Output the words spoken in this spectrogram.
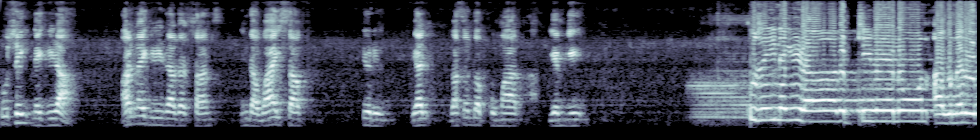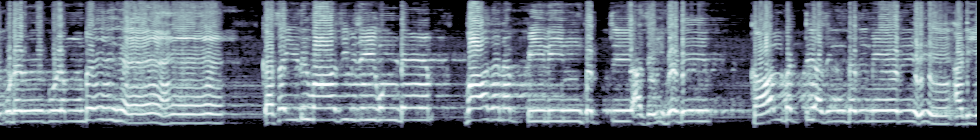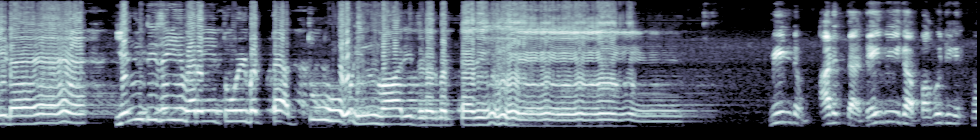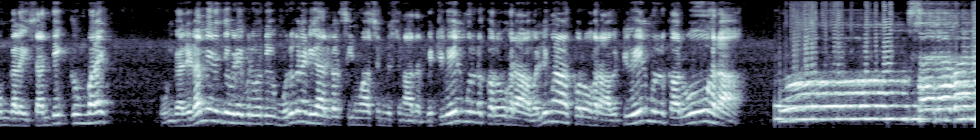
குசை நெகிழா அருணகிரிநாதர் சாங்ஸ் இந்த voice of Thiru L. Vasanthakumar MA குசை நெகிழா வெற்றி வேலோன் அவுணர் குடல் குழம்ப. கசைடு வாசி விஜய் கொண்ட வாகன பீலியின் கொத்து அசைபடு. கால்பட்டு அசைந்தது மேறு அடியிட. என் திசை வரை தூள்பட்ட அத்தூளின் வாரி தொடர்பட்டதே மீண்டும் அடுத்த தெய்வீக பகுதியில் உங்களை சந்திக்கும் வரை உங்களிடமிருந்து விடைபெறுவது முருகனடியார்கள் சீனிவாசன் விஸ்வநாதன். வெற்றிவேல் முருகன் கரோகரா வள்ளிமலா கரோகரா வெற்றிவேல் முருகன் கரோகரா. ஓம் சரவண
